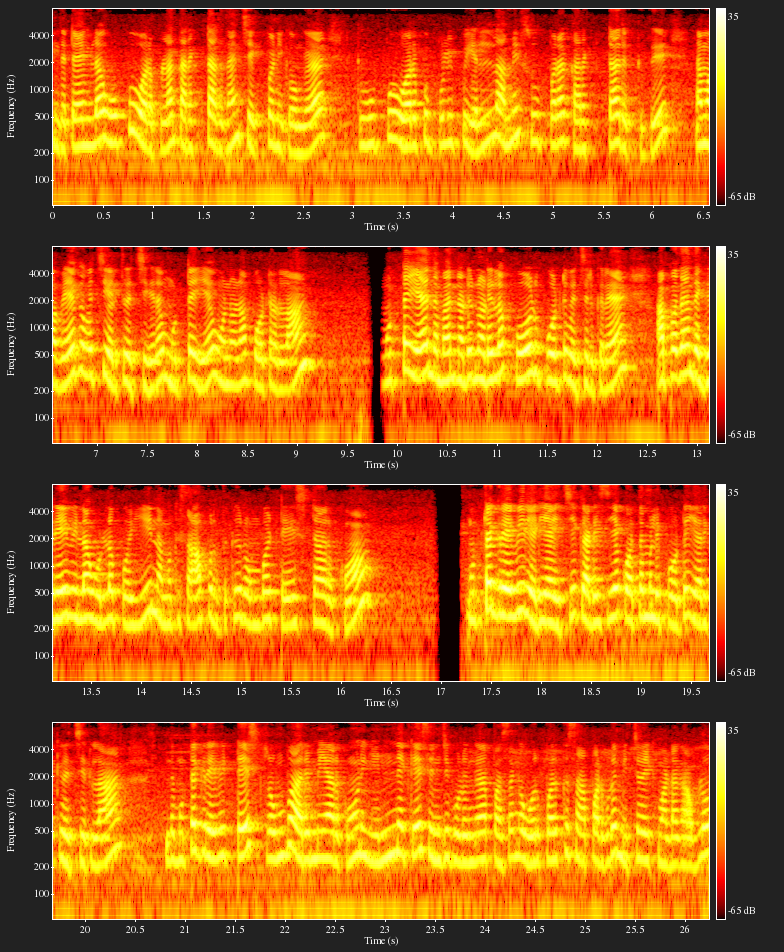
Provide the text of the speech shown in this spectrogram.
இந்த டைமில் உப்பு உரப்புலாம் கரெக்டாக தான் செக் பண்ணிக்கோங்க. உப்பு உரப்பு புளிப்பு எல்லாமே சூப்பராக கரெக்டாக இருக்குது. நம்ம வேக வச்சு எடுத்து வச்சுக்கிற முட்டையை ஒன்று ஒன்றா போட்டுடலாம். முட்டையை இந்த மாதிரி நடு நடுவில் கோடு போட்டு வச்சுருக்கிறேன். அப்போ தான் இந்த கிரேவிலாம் உள்ளே போய் நமக்கு சாப்பிட்றதுக்கு ரொம்ப டேஸ்ட்டாக இருக்கும். முட்டை கிரேவி ரெடி ஆயிடுச்சு. கடைசியாக கொத்தமல்லி போட்டு இறக்கி வச்சிடலாம். இந்த முட்டை கிரேவி டேஸ்ட் ரொம்ப அருமையாக இருக்கும். நீங்கள் இன்றைக்கே செஞ்சு கொடுங்க. பசங்க ஒரு பருக்கு சாப்பாடு கூட மிச்சம் வைக்க மாட்டாங்க. அவ்வளோ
